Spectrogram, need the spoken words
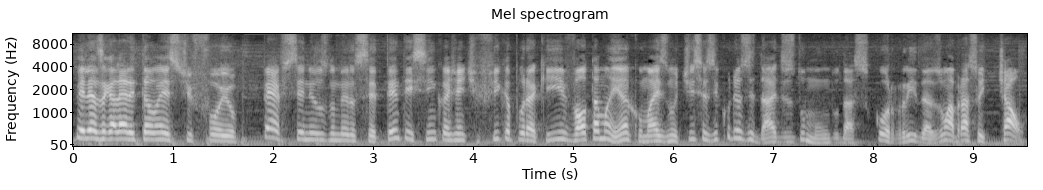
Beleza, galera, então este foi o PFC News número 75. A gente fica por aqui e volta amanhã com mais notícias e curiosidades do mundo das corridas. Um abraço e tchau!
